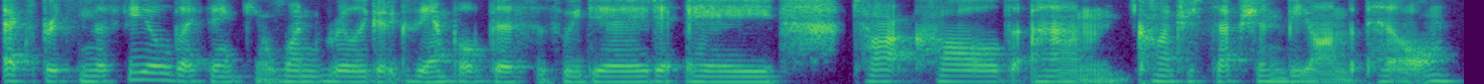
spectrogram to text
experts in the field. I think you know, one really good example of this is we did a talk called um, Contraception Beyond the Pill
